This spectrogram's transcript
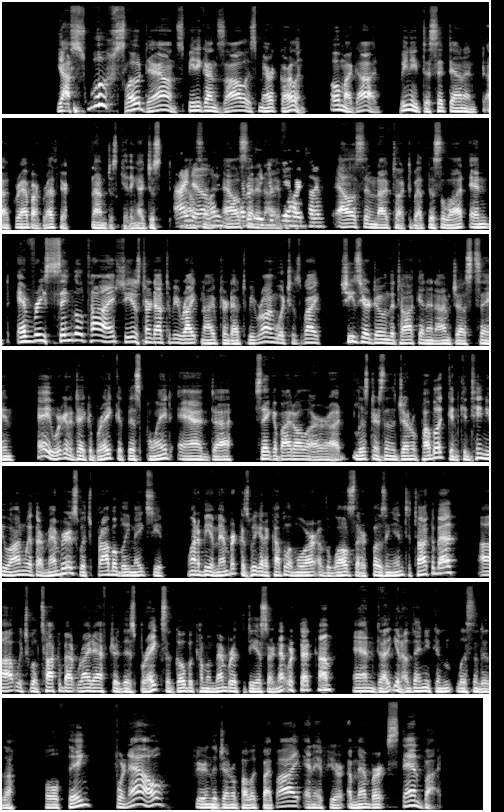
Yes, woo, slow down. Speedy Gonzalez, Merrick Garland. Oh my God. We need to sit down and uh, grab our breath here. No, I'm just kidding. I just I Allison, know. I. Allison and I've a hard time. Allison and I've talked about this a lot, and every single time she has turned out to be right and I've turned out to be wrong, which is why she's here doing the talking, and I'm just saying, hey, we're going to take a break at this point and uh, say goodbye to all our uh, listeners and the general public and continue on with our members, which probably makes you want to be a member, because we got a couple of more of the walls that are closing in to talk about, uh, which we'll talk about right after this break. So go become a member at the DSRnetwork.com. And, uh, you know, then you can listen to the whole thing. For now, if you're in the general public, bye bye. And if you're a member, stand by.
